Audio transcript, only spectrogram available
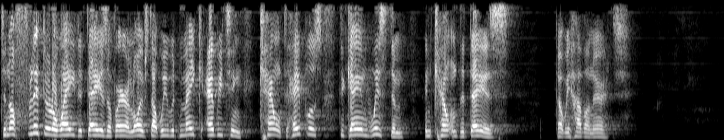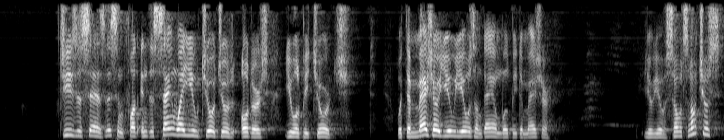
to not flitter away the days of our lives, that we would make everything count. Help us to gain wisdom in counting the days that we have on earth. Jesus says, listen, for in the same way you judge others, you will be judged. With the measure you use on them will be the measure you use. So it's not just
